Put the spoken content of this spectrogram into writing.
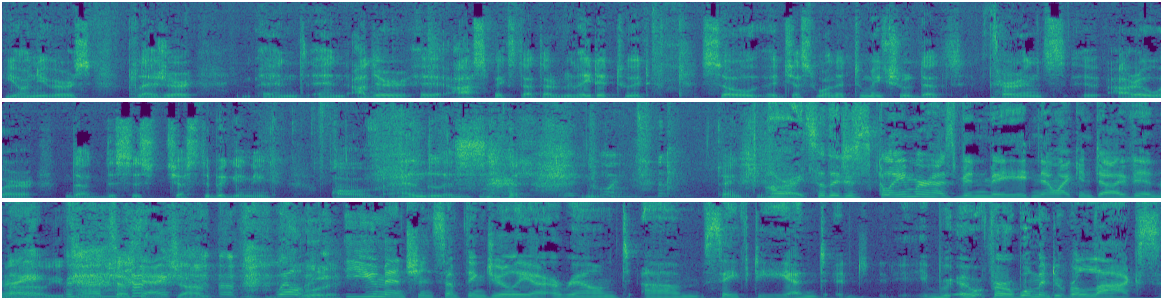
universe, pleasure, and and other uh, aspects that are related to it. So I just wanted to make sure that parents uh, are aware that this is just the beginning of endless. Good point. Thank you. All right, so the disclaimer has been made. Now I can dive in, right? Now you can That's just okay. jump Well, fully. you mentioned something, Julia, around um, safety and uh, for a woman to relax.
